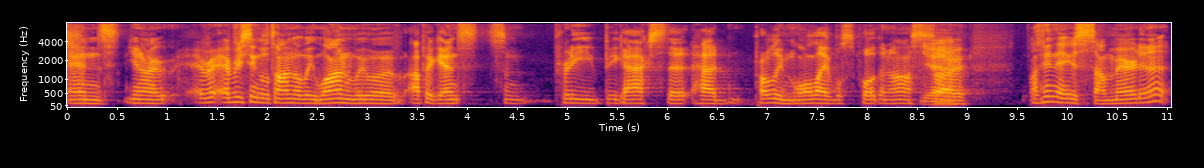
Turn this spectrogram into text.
And you know, every, every single time that we won, we were up against some pretty big acts that had probably more label support than us. Yeah. So I think there is some merit in it.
